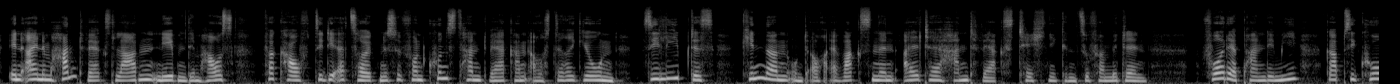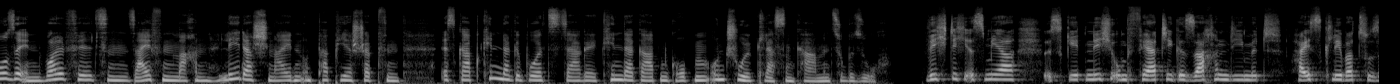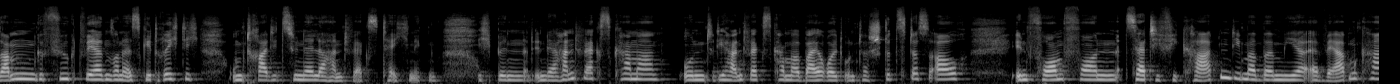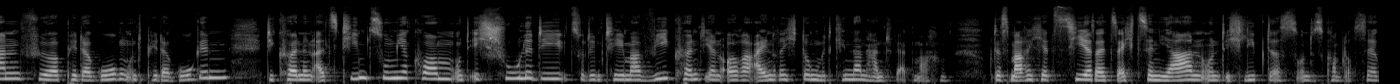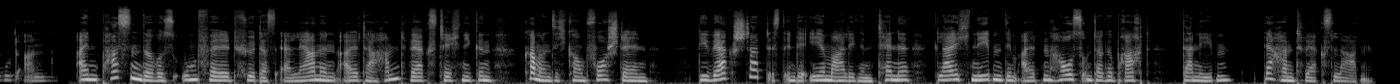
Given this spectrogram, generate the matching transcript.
In einem Handwerksladen neben dem Haus verkauft sie die Erzeugnisse von Kunsthandwerkern aus der Region. Sie liebt es, Kindern und auch Erwachsenen alte Handwerkstechniken zu vermitteln. Vor der Pandemie gab sie Kurse in Wollfilzen, Seifenmachen, Lederschneiden und Papierschöpfen. Es gab Kindergeburtstage, Kindergartengruppen und Schulklassen kamen zu Besuch. Wichtig ist mir, es geht nicht um fertige Sachen, die mit Heißkleber zusammengefügt werden, sondern es geht richtig um traditionelle Handwerkstechniken. Ich bin in der Handwerkskammer und die Handwerkskammer Bayreuth unterstützt das auch in Form von Zertifikaten, die man bei mir erwerben kann für Pädagogen und Pädagoginnen. Die können als Team zu mir kommen und ich schule die zu dem Thema, wie könnt ihr in eurer Einrichtung mit Kindern Handwerk machen. Das mache ich jetzt hier seit 16 Jahren und ich liebe das und es kommt auch sehr gut an. Ein passenderes Umfeld für das Erlernen alter Handwerkstechniken kann man sich kaum vorstellen. Die Werkstatt ist in der ehemaligen Tenne gleich neben dem alten Haus untergebracht, daneben der Handwerksladen.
